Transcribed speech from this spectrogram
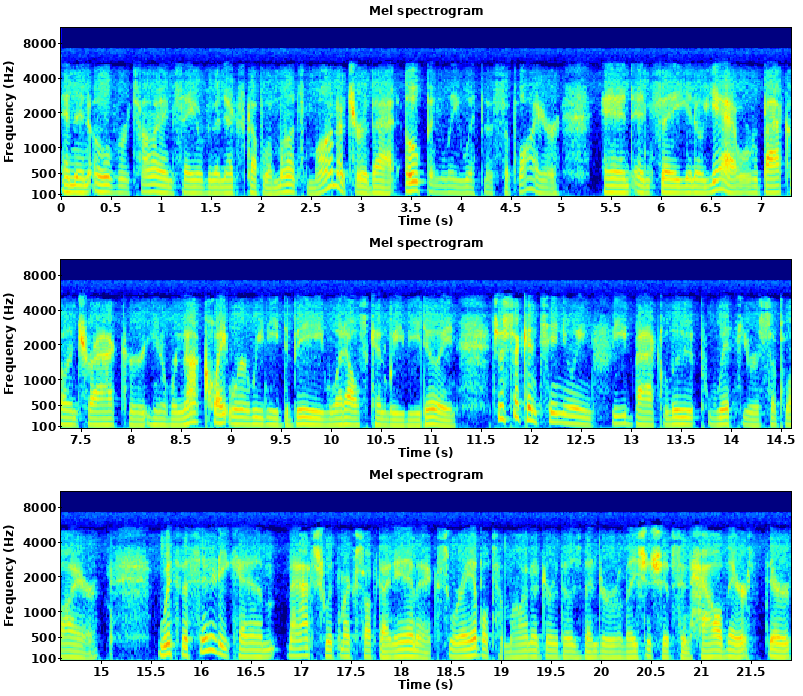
And then over time, say over the next couple of months, monitor that openly with the supplier and and say, you know, yeah, we're back on track, or you know, we're not quite where we need to be. What else can we be doing? Just a continuing feedback loop with your supplier. With VicinityChem matched with Microsoft Dynamics, we're able to monitor those vendor relationships and how they're they're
